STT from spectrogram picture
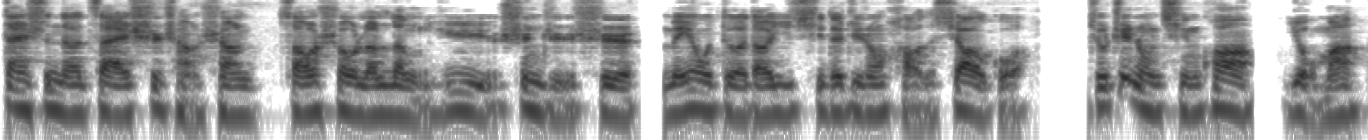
但是呢，在市场上遭受了冷遇，甚至是没有得到预期的这种好的效果，就这种情况有吗？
